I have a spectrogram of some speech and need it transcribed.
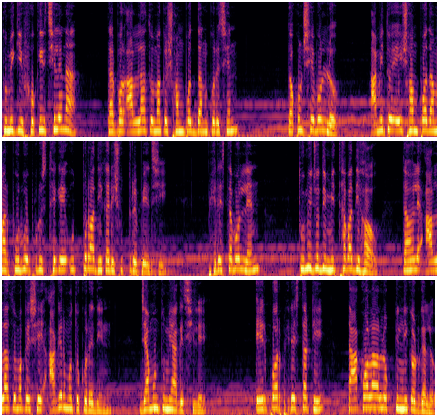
তুমি কি ফকির ছিলে না? তারপর আল্লাহ তোমাকে সম্পদ দান করেছেন। তখন সে বলল, আমি তো এই সম্পদ আমার পূর্বপুরুষ থেকে উত্তরাধিকারী সূত্রে পেয়েছি। ফেরেস্তা বললেন, তুমি যদি মিথ্যাবাদী হও, তাহলে আল্লাহ তোমাকে সেই আগের মতো করে দিন, যেমন তুমি আগে ছিলে। এরপর ফেরেস্তাটি টাকওয়ালা লোকটির নিকট গেল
